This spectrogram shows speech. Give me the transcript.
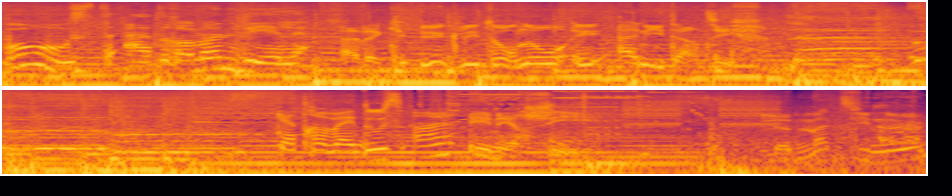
Boost à Drummondville. Avec Hugues Létourneau et Annie Tardif. 92.1. Énergie. Le matineux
